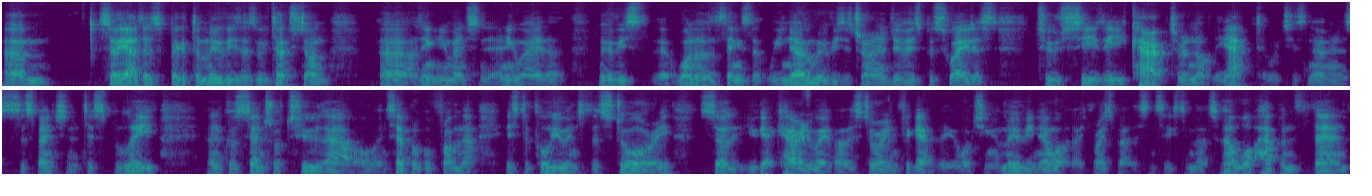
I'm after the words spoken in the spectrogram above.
Um, so yeah, there's the movies as we touched on. Uh, I think you mentioned it anyway. That movies, uh, one of the things that we know movies are trying to do is persuade us to see the character and not the actor, which is known as suspension of disbelief. And of course, central to that or inseparable from that is to pull you into the story so that you get carried away by the story and forget that you're watching a movie. Now, what I write about this in 16 Maps of Hell, what happens then,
